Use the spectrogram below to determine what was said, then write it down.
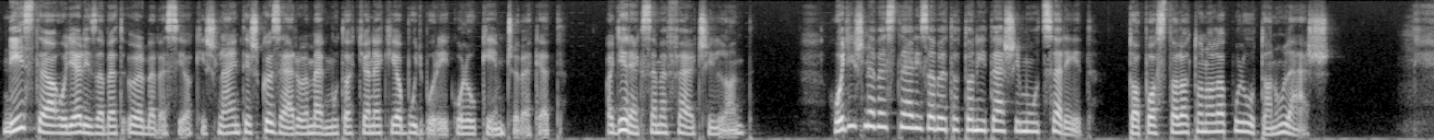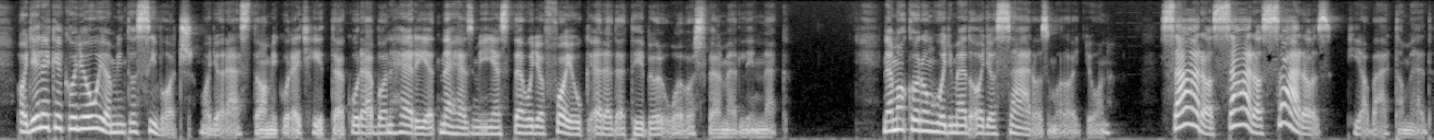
Nézte, ahogy Elizabeth ölbeveszi a kislányt, és közelről megmutatja neki a bugyborékoló kémcsöveket. A gyerek szeme felcsillant. Hogy is nevezte Elizabeth a tanítási módszerét? Tapasztalaton alapuló tanulás? A gyerekek agya olyan, mint a szivacs, magyarázta, amikor egy héttel korábban Harriet nehezményezte, hogy a fajok eredetéből olvas fel Medlinnek. Nem akarom, hogy Med agya száraz maradjon. Száraz, száraz, száraz, kiabálta Med.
